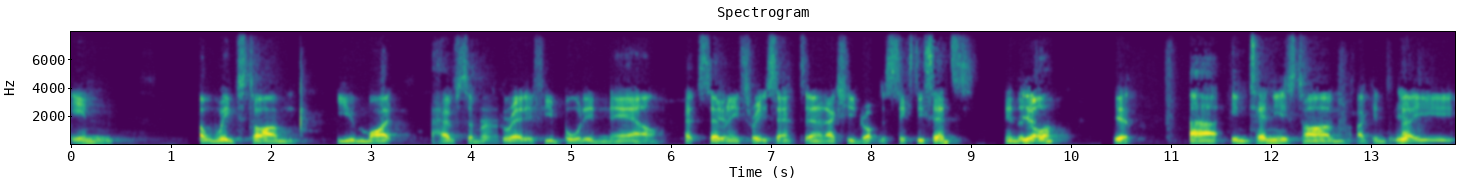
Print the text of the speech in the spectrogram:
in a week's time, you might have some regret if you bought in now at 73 yeah. cents and it actually dropped to 60 cents in the yeah. dollar. Yeah. Uh, in 10 years' time, I can tell yeah. you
